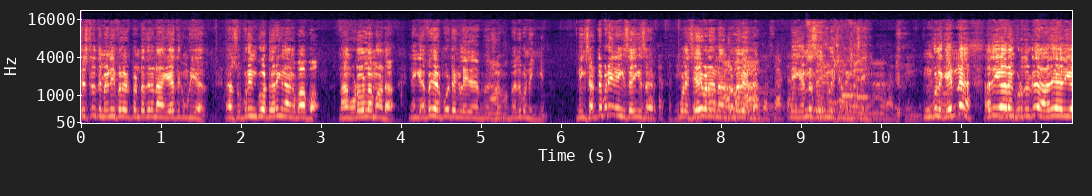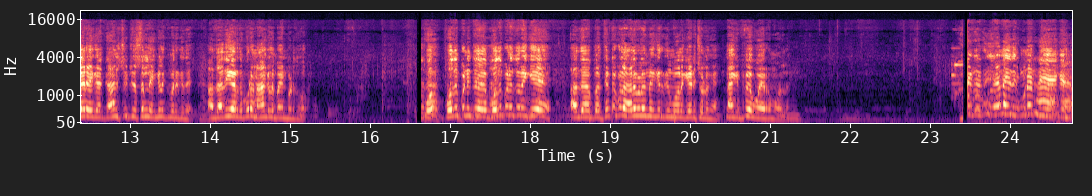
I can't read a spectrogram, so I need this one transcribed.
சிஸ்டத்தை மேனிபுலேட் பண்ணுறதுன்னு நாங்கள் ஏத்துக்க முடியாது. நான் சுப்ரீம் கோர்ட் வரைக்கும் நாங்கள் பார்ப்போம். நாங்கள் உடவில மாட்டோம். நீங்கள் எஃப்ஐஆர் போட்டு எங்களை இது பண்ணீங்க நீங்க சட்டப்படி நீங்க செய்யுங்க சார். உங்களை செய்ய வேணாம் நான் சொல்லவே இல்லை. நீங்க என்ன செய்யுங்களோ சொல்லுங்க செய்யுங்க. உங்களுக்கு என்ன அதிகாரம் கொடுத்துருக்கு அதே அதிகாரம் கான்ஸ்டிடியூஷன்ல எங்களுக்கும் இருக்குது. அந்த அதிகாரத்தை பூரா நாங்களும் பயன்படுத்துவோம். பொ- பொதுப்பணித்துறைக்கு அந்த திட்டக்குழு அலுவலகம் எங்க இருக்கு உங்களுக்கு கேட்டு சொல்லுங்க. நாங்க இப்பவே போயிடுறோம் முதல்ல. ஏன்னா இதுக்கு முன்னாடி எங்க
